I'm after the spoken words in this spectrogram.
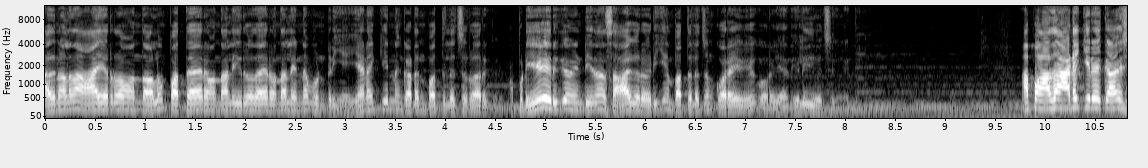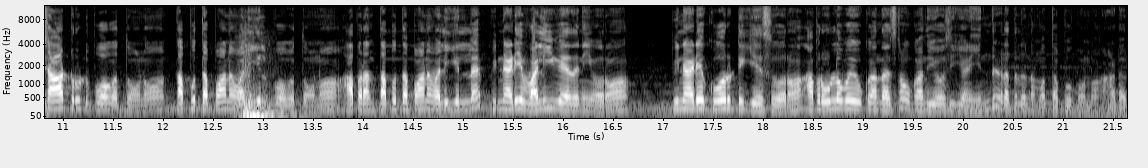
அதனால தான் ஆயிரம் ரூபா வந்தாலும் பத்தாயிரம் வந்தாலும் இருபதாயிரம் வந்தாலும் என்ன பண்ணுறீங்க எனக்கு இன்னும் கடன் பத்து லட்ச ரூபா இருக்குது அப்படியே இருக்க வேண்டியதான் சாகிற வரைக்கும் பத்து லட்சம் குறையவே குறையாது. எழுதி வச்சுங்க அப்போ அதை அடைக்கிறதுக்காக ஷார்ட் ரூட் போக தோணும். தப்பு தப்பான வழிகள் போக தோணும். அப்புறம் அந்த தப்பு தப்பான வழிகளில் பின்னாடியே வலி வேதனை வரும். பின்னாடியே கோர்ட்டு கேஸ் வரும். அப்புறம் உள்ளே போய் உட்காந்தாச்சுன்னா உட்காந்து யோசிக்கணும் எந்த இடத்துல நம்ம தப்பு பண்ணோம்? ஆட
